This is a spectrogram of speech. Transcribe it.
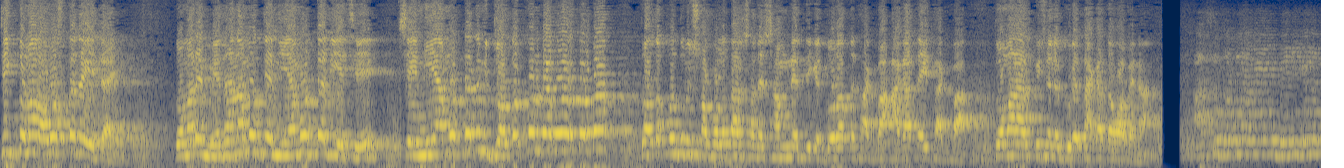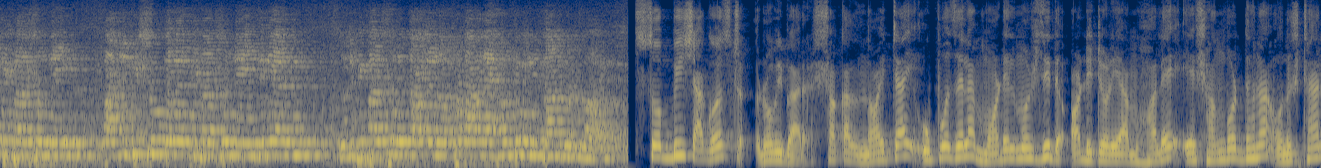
ঠিক তোমার অবস্থাটা এটাই। তোমার মেধা নামক যে নিয়ামতটা দিয়েছে সেই নিয়ামতটা তুমি যতক্ষণ ব্যবহার করবা ততক্ষণ তুমি সফলতার সাথে সামনের দিকে দৌড়াতে থাকবা আগাতেই থাকবা তোমার আর পিছনে ঘুরে তাকাতে হবে না। আজকে যদি আমি মেডিকেল প্রিপারেশন নিই পাবলিক বিশ্ববিদ্যালয়ের প্রিপারেশন নিই ইঞ্জিনিয়ারিং যদি প্রিপারেশন নিই তাহলে লক্ষ্যটা আমরা এখন থেকে নির্ধারণ করতে হবে। চব্বিশ আগস্ট রবিবার সকাল নয়টায় উপজেলা মডেল মসজিদ অডিটোরিয়াম হলে এ সংবর্ধনা অনুষ্ঠান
